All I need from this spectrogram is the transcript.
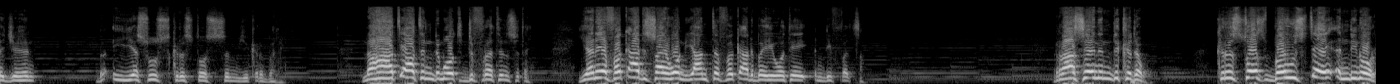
ልጅህን በኢየሱስ ክርስቶስ ስም ይቅር በለኝ። ለኃጢአት እንድሞት ድፍረትን ስጠኝ። የእኔ ፈቃድ ሳይሆን ያንተ ፈቃድ በሕይወቴ እንዲፈጸም ራሴን እንድክደው ክርስቶስ በውስጤ እንዲኖር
